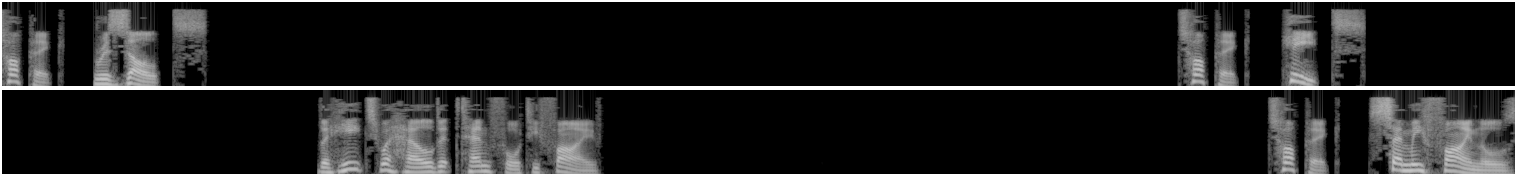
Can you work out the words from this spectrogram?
Topic Results Topic Heats The heats were held at 10:45. Topic Semi-finals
